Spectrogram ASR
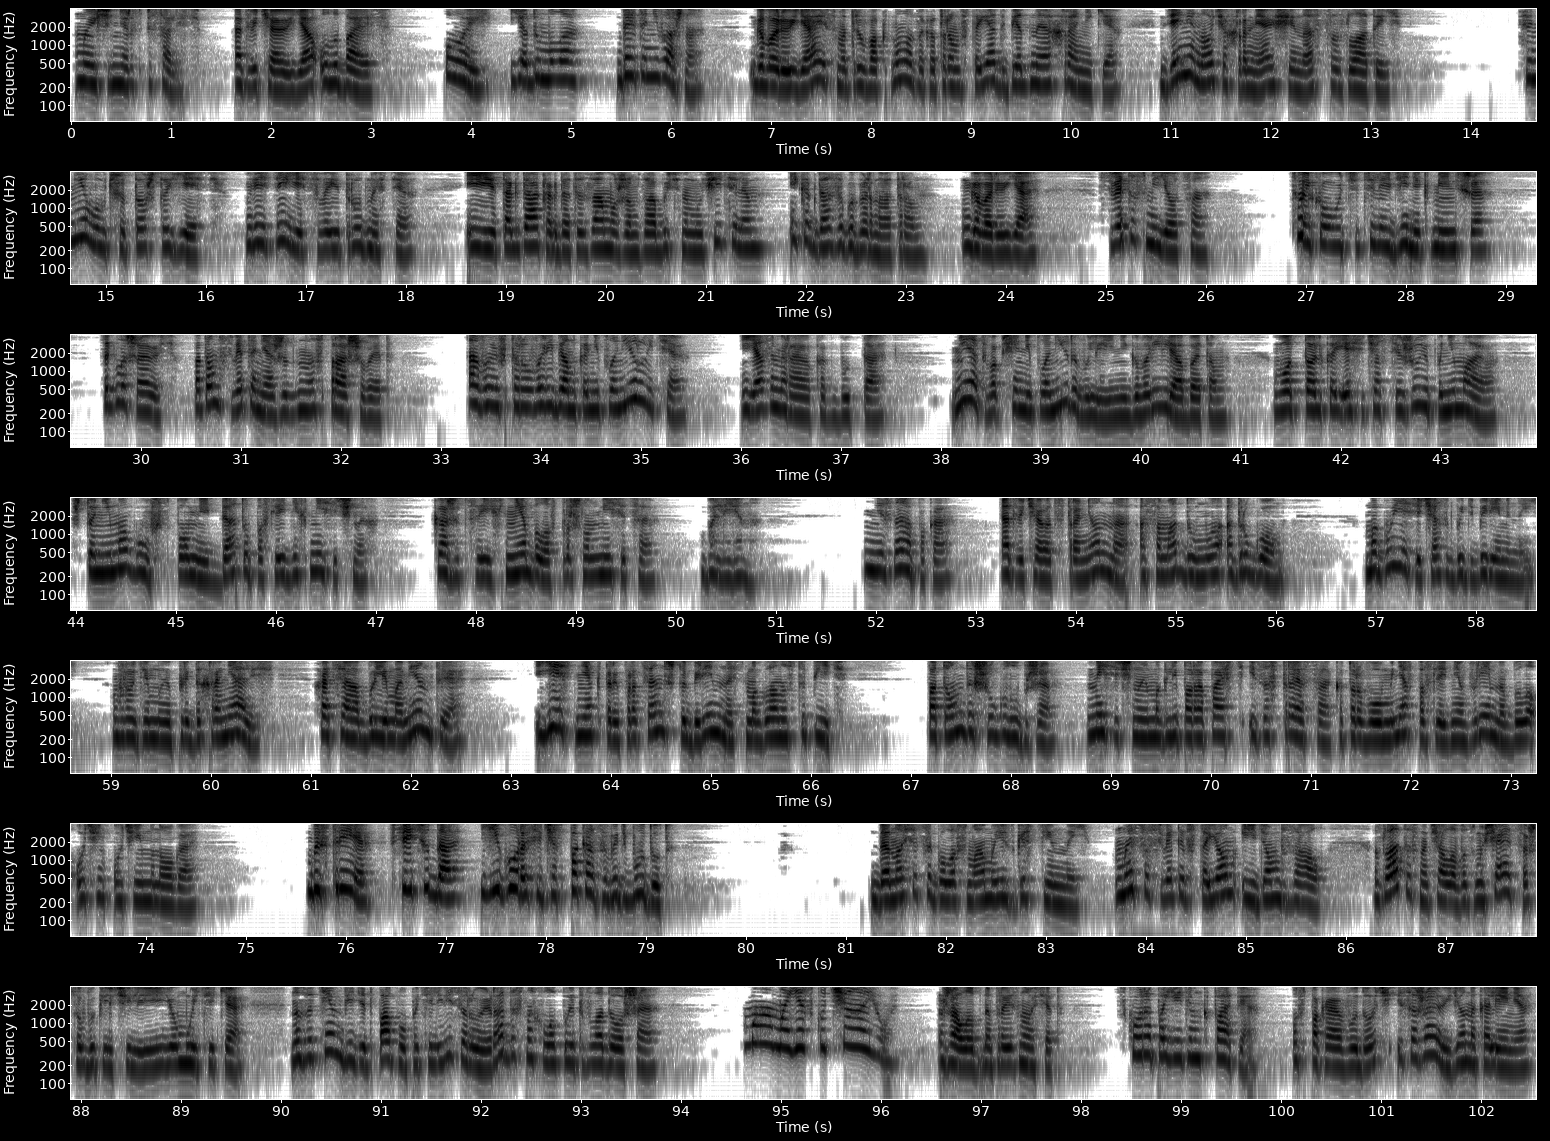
«Мы еще не расписались», — отвечаю я, улыбаясь. «Ой, я думала...» «Да это не важно», — говорю я и смотрю в окно, за которым стоят бедные охранники, день и ночь охраняющие нас со Златой. Цени лучше то, что есть. Везде есть свои трудности. И тогда, когда ты замужем за обычным учителем, и когда за губернатором. Говорю я. Света смеется. Только у учителей денег меньше. Соглашаюсь. Потом Света неожиданно спрашивает. «А вы второго ребенка не планируете?» Я замираю как будто. Нет, вообще не планировали и не говорили об этом. Вот только я сейчас сижу и понимаю – что не могу вспомнить дату последних месячных. Кажется, их не было в прошлом месяце. Блин. Не знаю пока. Отвечаю отстраненно, а сама думаю о другом. Могу я сейчас быть беременной? Вроде мы предохранялись, хотя были моменты... Есть некоторый процент, что беременность могла наступить. Потом дышу глубже. Месячные могли пропасть из-за стресса, которого у меня в последнее время было очень-очень много. «Быстрее! Все сюда! Егора сейчас показывать будут!» Доносится голос мамы из гостиной. Мы со Светой встаем и идем в зал. Злата сначала возмущается, что выключили ее мультики, но затем видит папу по телевизору и радостно хлопает в ладоши. «Мама, я скучаю!» – жалобно произносит. «Скоро поедем к папе». Успокаиваю дочь и сажаю ее на колени.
